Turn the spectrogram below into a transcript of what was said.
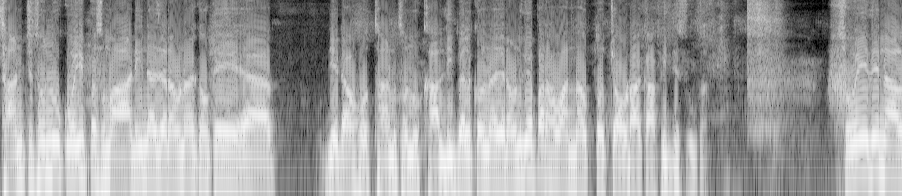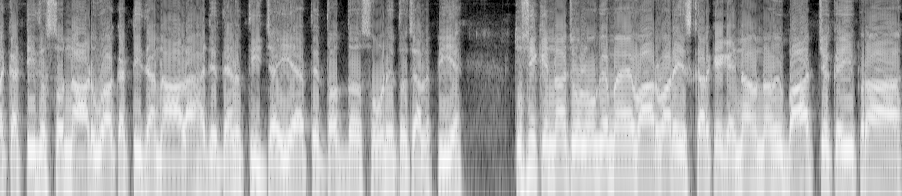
ਥਣ ਚ ਤੁਹਾਨੂੰ ਕੋਈ ਪਸਮਾ ਨਹੀਂ ਨਜ਼ਰ ਆਉਣਾ ਕਿਉਂਕਿ ਜਿਹੜਾ ਉਹ ਥਣ ਤੁਹਾਨੂੰ ਖਾਲੀ ਬਿਲਕੁਲ ਨਜ਼ਰ ਆਉਣਗੇ, ਪਰ ਹਵਾਨਾ ਉੱਤੋਂ ਚੌੜਾ ਕਾਫੀ ਦਿਸੂਗਾ। ਸੋ ਇਹਦੇ ਨਾਲ ਕੱਟੀ ਦੋਸਤੋ ਨਾੜੂਆ ਕੱਟੀ ਦਾ ਨਾਲ ਹੈ ਹਜੇ ਦਿਨ ਤੀਜਾ ਹੀ ਹੈ ਤੇ ਦੁੱਧ ਸੋਹਣੇ ਤੋਂ ਚੱਲ ਪਈ ਹੈ। ਤੁਸੀਂ ਕਿੰਨਾ ਚੋਲੋਗੇ ਮੈਂ ਵਾਰ-ਵਾਰ ਇਸ ਕਰਕੇ ਕਹਿਣਾ ਹੁੰਦਾ ਵੀ ਬਾਅਦ ਚ ਕਈ ਭਰਾ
